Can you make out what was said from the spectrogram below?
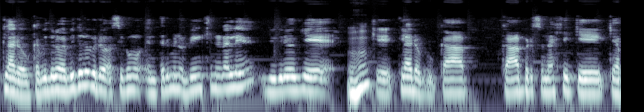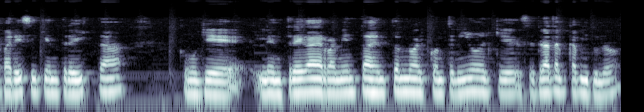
claro, capítulo a capítulo, pero así como en términos bien generales, yo creo que, Ujú. que claro, pues, cada, cada personaje que, que aparece y que entrevista, como que le entrega herramientas en torno al contenido del que se trata el capítulo.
